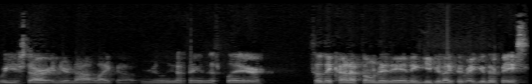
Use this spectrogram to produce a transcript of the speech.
where you start and you're not like a really a famous player. So they kind of phone it in and give you like the regular face.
